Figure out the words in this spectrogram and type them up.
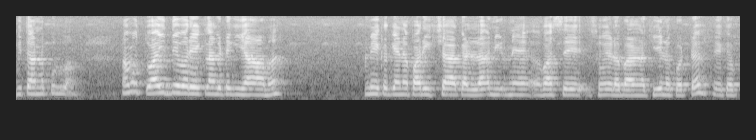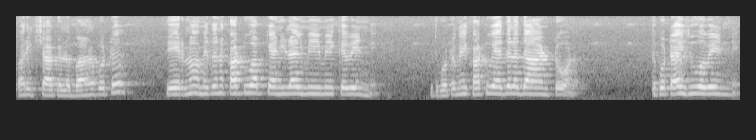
හිතන්න පුළුවන්. නමුත් වෛද්‍යවරයෙක් ළඟට ගියාම මේක ගැන පරීක්ෂා කරලා නිර්ණය වශයෙන් සොයලා බලන කියනකොට ඒක පරීක්ෂා කරලා බලනකොට තේරෙනවා මෙතන කටුවක් ඇනිලයි මේ මේක වෙන්නේ. එතකොට මේ කටුව ඇදලා දාන්න ඕන. එතකොටයි සුව වෙන්නේ.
